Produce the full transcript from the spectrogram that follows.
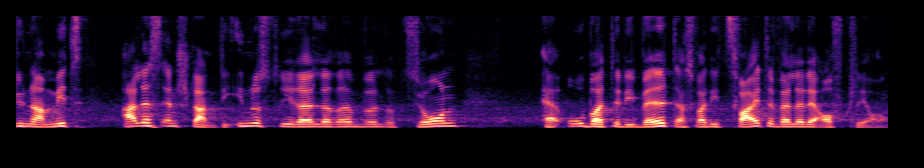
Dynamit, alles entstand. Die industrielle Revolution eroberte die Welt. Das war die zweite Welle der Aufklärung.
